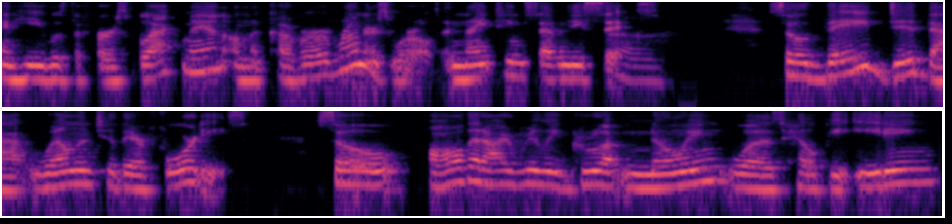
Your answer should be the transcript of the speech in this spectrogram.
and he was the first black man on the cover of Runner's World in 1976. Oh. So they did that well into their 40s. So all that I really grew up knowing was healthy eating,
